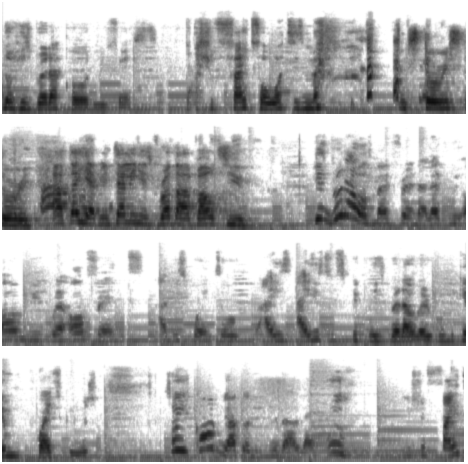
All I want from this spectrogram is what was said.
no, his brother called me first. That I should fight for what is mine. Story, story. After he had been telling his brother about you. His brother was my friend. Like we all we were all friends at this point. So I I used to speak with his brother where we became quite close. So he called me out on the blue like, "Mm, you should fight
